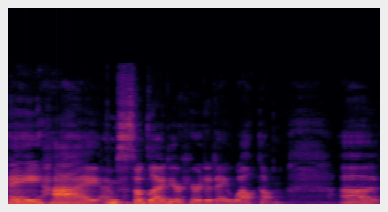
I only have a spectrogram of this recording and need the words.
Hey, hi. I'm so glad you're here today. Welcome. Uh,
